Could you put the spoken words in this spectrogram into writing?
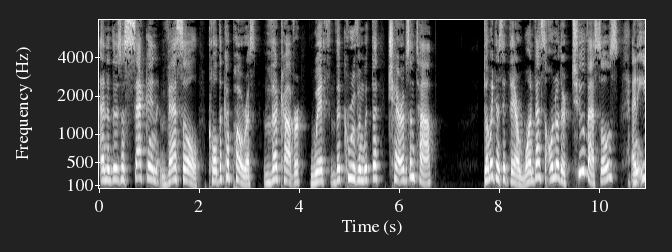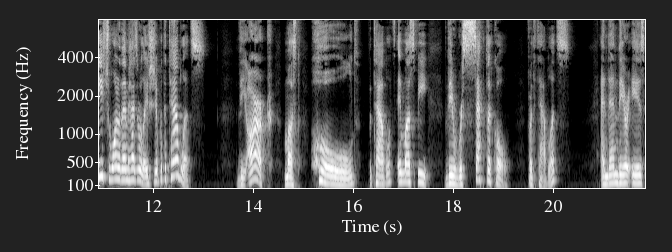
and then there's a second vessel called the Kaporas, the cover with the Kruvim, with the cherubs on top. Don't make them say they are one vessel. Oh no, they're two vessels, and each one of them has a relationship with the tablets. The ark must hold the tablets. It must be the receptacle for the tablets. And then there is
